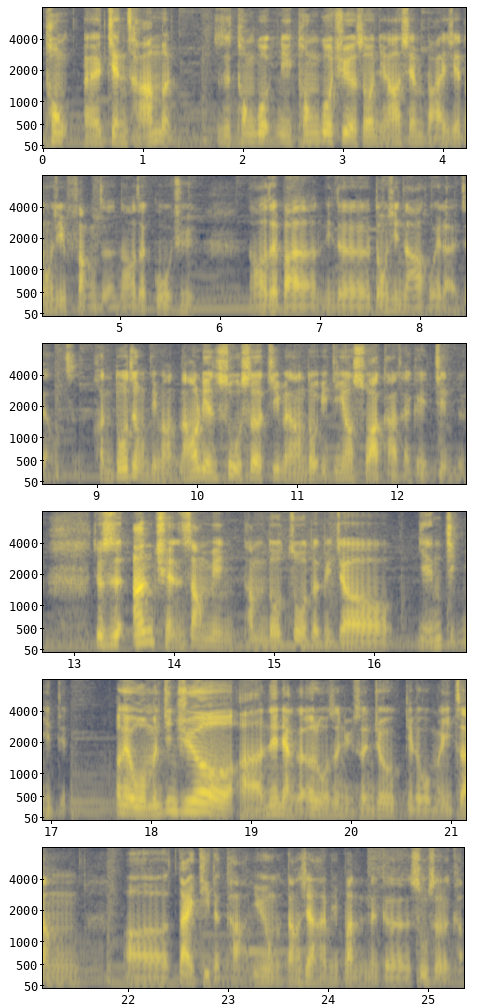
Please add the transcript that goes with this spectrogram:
通哎，检查门就是通过你通过去的时候，你要先把一些东西放着，然后再过去，然后再把你的东西拿回来，这样子很多这种地方，然后连宿舍基本上都一定要刷卡才可以进的，就是安全上面他们都做的比较严谨一点。OK，我们进去后啊、那两个俄罗斯女生就给了我们一张呃代替的卡，因为我们当下还没办那个宿舍的卡。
